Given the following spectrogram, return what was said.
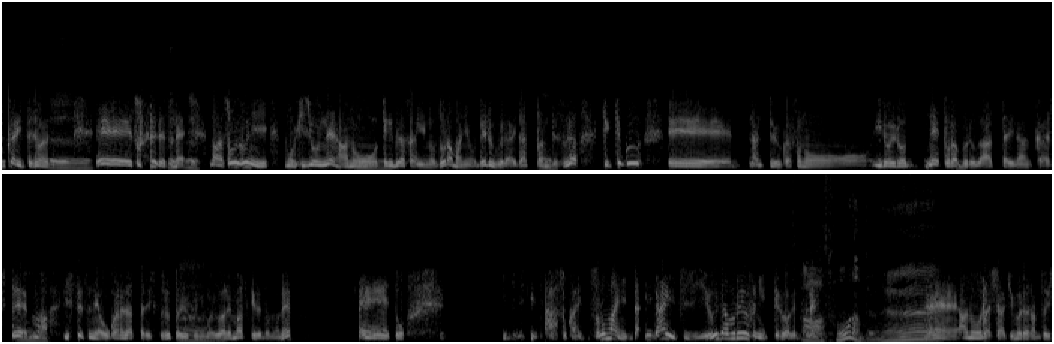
っかり言ってしまいました。えー、それでですね、まあ、そういうふうに、もう非常にね、あの、テレビ朝日のドラマにも出るぐらいだったんですが、結局、えー、なんていうか、その、いろいろね、トラブルがあったりなんかして、まあ、一説にはお金だったりするというふうにも言われますけれどもね、えーと、あ、その前に第一次 UWF に行ってるわけですね。あそうなんだよね。えー、あの、ラッシャー木村さんと一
